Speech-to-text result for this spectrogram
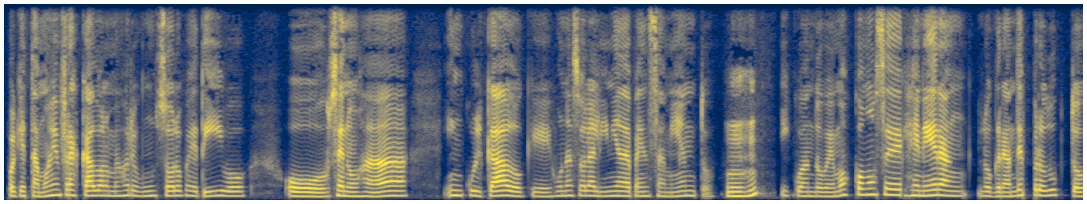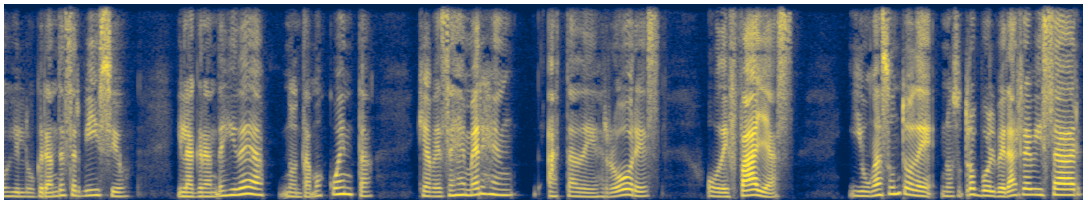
porque estamos enfrascados a lo mejor en un solo objetivo o se nos ha inculcado que es una sola línea de pensamiento. Y cuando vemos cómo se generan los grandes productos y los grandes servicios y las grandes ideas, nos damos cuenta que a veces emergen hasta de errores o de fallas. Y un asunto de nosotros volver a revisar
